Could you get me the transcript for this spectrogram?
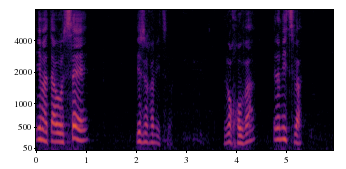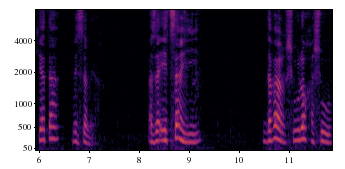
אם אתה עושה, יש לך מצווה. לא חובה, אלא מצווה. כי אתה משמח. אז העצה היא דבר שהוא לא חשוב,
